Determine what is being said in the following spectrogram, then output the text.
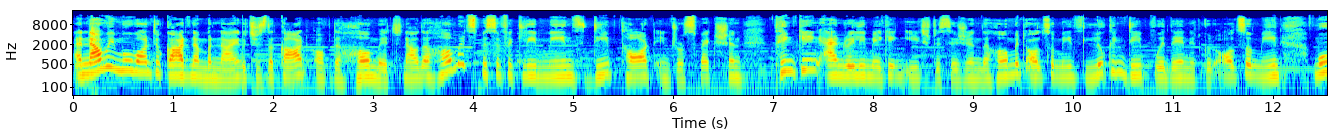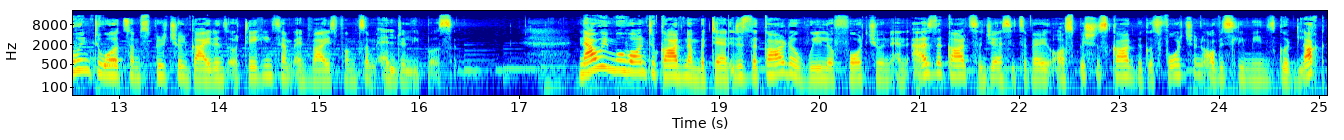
And now we move on to card number nine, which is the card of the hermit. Now, the hermit specifically means deep thought, introspection, thinking, and really making each decision. The hermit also means looking deep within. It could also mean moving towards some spiritual guidance or taking some advice from some elderly person. Now we move on to card number 10. It is the card of Wheel of Fortune. And as the card suggests, it's a very auspicious card because fortune obviously means good luck.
